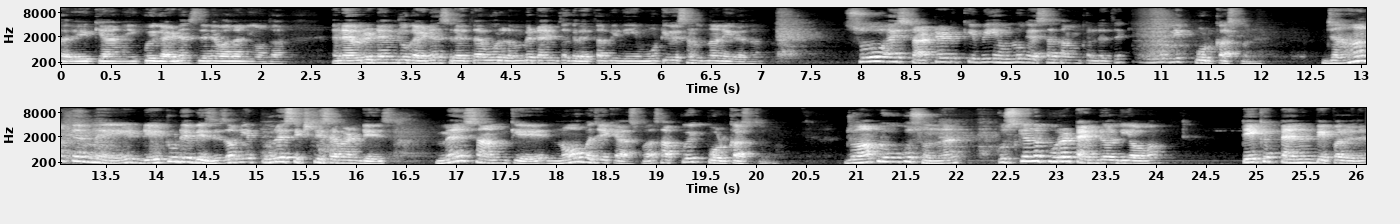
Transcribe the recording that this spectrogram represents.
करें, क्या नहीं? कोई गाइडेंस देने वाला नहीं होता। एंड एवरी टाइम जो गाइडेंस रहता है, वो लंबे टाइम तक रहता भी नहीं है। मोटिवेशन उतना नहीं रहता। सो आई स्टार्टेड कि भाई हम लोग ऐसा काम कर लेते हैं कि हम लोग एक पॉडकास्ट बनाए, जहाँ पे मैं डे टू डे बेसिस अब ये पूरे सिक्सटी सेवन डेज़ मैं शाम के नौ बजे के आसपास आपको एक पॉडकास्ट दूँगा, जो आप लोगों को सुनना है। उसके अंदर पूरा टाइम टेबल दिया होगा। Take a pen and paper with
